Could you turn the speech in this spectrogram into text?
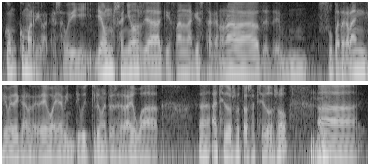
com, com arriba a casa vull dir, hi ha uns senyors ja que fan aquesta canonada de, de un supergran que ve de Cardedeu allà a 28 quilòmetres de l'aigua eh, H2O tras H2O Mhm. eh,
